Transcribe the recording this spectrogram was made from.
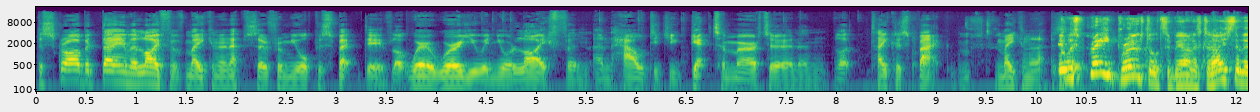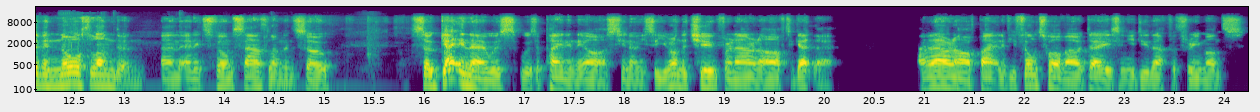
describe a day in the life of making an episode from your perspective? Like, where were you in your life, and and how did you get to Merton, and like take us back to making an episode? It was pretty brutal, to be honest, because I used to live in North London, and and it's filmed South London, so so getting there was was a pain in the ass. You know, so you're on the tube for an hour and a half to get there, an hour and a half back, and if you film twelve hour days and you do that for three months,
